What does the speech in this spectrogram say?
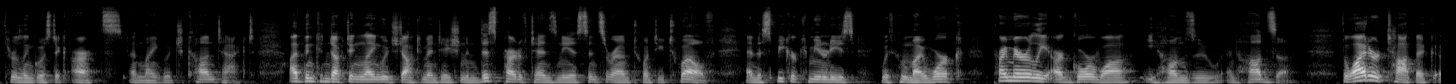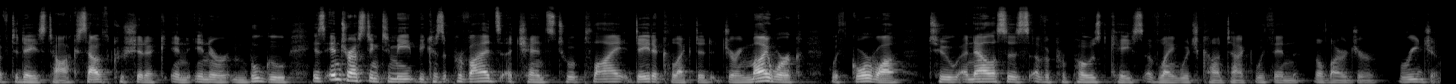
through linguistic arts and language contact. I've been conducting language documentation in this part of Tanzania since around 2012, and the speaker communities with whom I work primarily are Gorwa, Ihanzu, and Hadza. The wider topic of today's talk, South Cushitic in Inner Mbugu, is interesting to me because it provides a chance to apply data collected during my work with Gorwa to analysis of a proposed case of language contact within the larger region.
